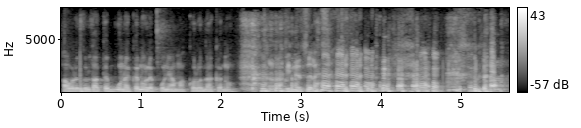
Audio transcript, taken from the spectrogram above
Au rezultate bune, că nu le puneam acolo dacă nu. Da, bineînțeles. da.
